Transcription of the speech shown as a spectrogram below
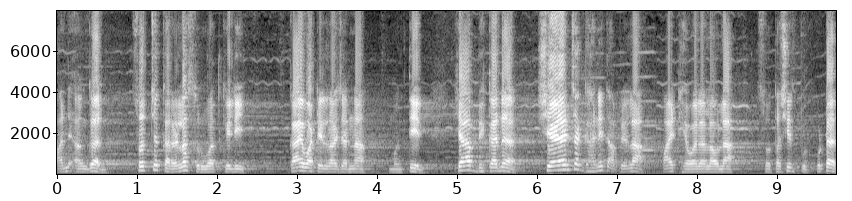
आणि अंगण स्वच्छ करायला सुरुवात केली. काय वाटेल राजांना? म्हणतील. ह्या भिकानं शेळ्यांच्या घाणीत आपल्याला पाय ठेवायला लावला. स्वतःशीच पुटपुटत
